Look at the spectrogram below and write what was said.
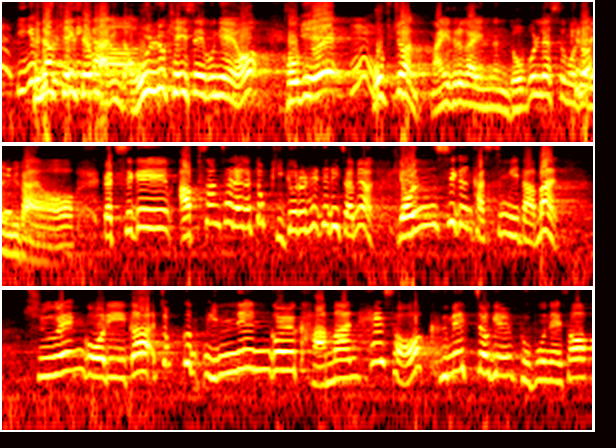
이게 그냥 무슨 K7 일인가요? 아닙니다. 올류 K7이에요. 거기에 옵션 많이 들어가 있는 노블레스 모델입니다. 그러니까요. 그러니까 지금 앞선 차량을 또 비교를 해드리자면 연식은 같습니다만 주행 거리가 조금 있는 걸 감안해서 금액적인 부분에서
